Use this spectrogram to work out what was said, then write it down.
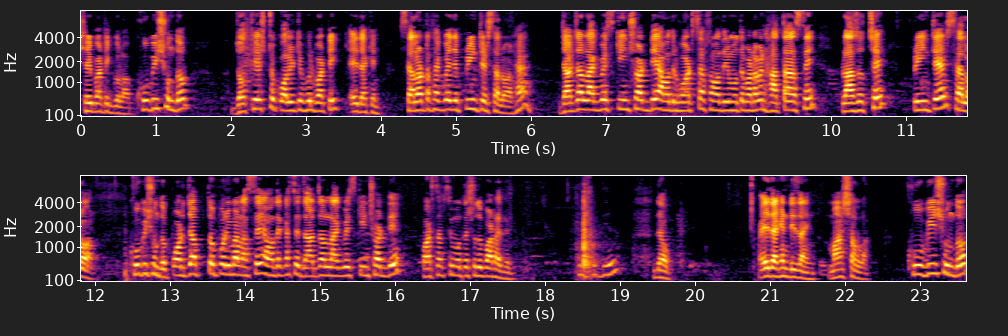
সেই বাটিকগুলো। খুবই সুন্দর, যথেষ্ট কোয়ালিটিফুল বাটিক। এই দেখেন স্যালোয়ারটা থাকবে যে প্রিন্টের স্যালোয়ার হ্যাঁ? যার যার লাগবে স্ক্রিনশট দিয়ে আমাদের হোয়াটসঅ্যাপ আমাদের মধ্যে পাঠাবেন। হাতা আছে প্লাস হচ্ছে প্রিন্টের স্যালোয়ার খুবই সুন্দর, পর্যাপ্ত পরিমাণ আছে। আমাদের কাছে যার যার লাগবে স্ক্রিনশট দিয়ে হোয়াটসঅ্যাপের মধ্যে শুধু পাঠাই দেন। দাও। এই দেখেন ডিজাইন মার্শাল্লাহ খুবই সুন্দর,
